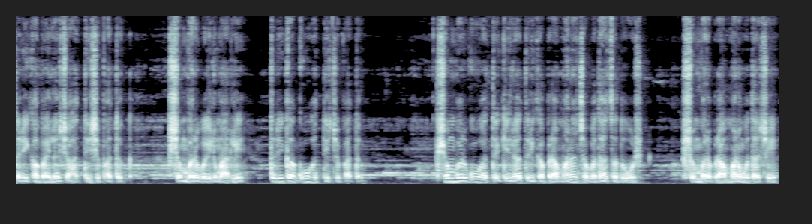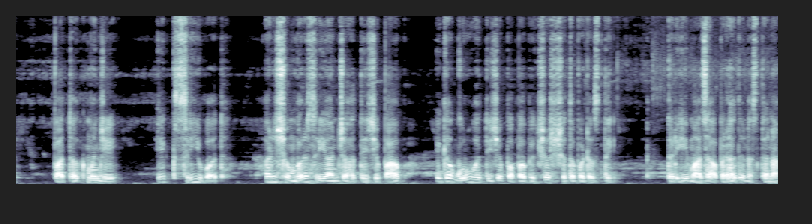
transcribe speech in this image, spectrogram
तर एका बैलाच्या हत्येचे पातक. शंभर बैल मारले तर एका गोहत्येचे पातक. शंभर गोहत्या केल्या तर एका ब्राह्मणाच्या वधाचा दोष. शंभर ब्राह्मण वधाचे पातक म्हणजे एक स्त्रीवध आणि शंभर स्त्रियांच्या हत्येचे पाप एका गुरुहत्येच्या पापापेक्षा शतपट असते. तरीही माझा अपराध नसताना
